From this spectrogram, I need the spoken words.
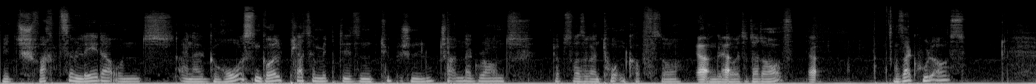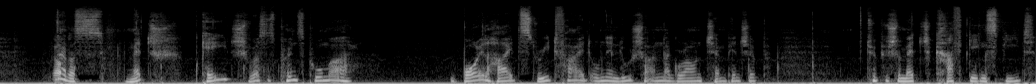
mit schwarzem Leder und einer großen Goldplatte mit diesem typischen Lucha Underground. Ich glaube, es war sogar ein Totenkopf so Ja, angedeutet da drauf. Ja. Sah cool aus. Ja. Ja. das Match Cage vs. Prince Puma Boyle Heights Street Fight um den Lucha Underground Championship. Typische Match Kraft gegen Speed.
